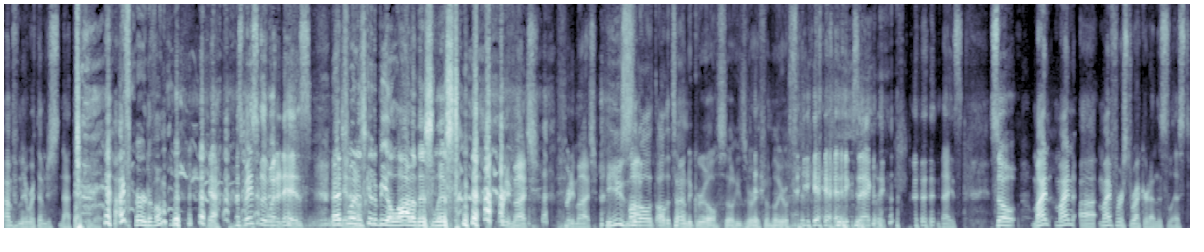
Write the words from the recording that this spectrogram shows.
I'm familiar with them, just not that familiar. I've heard of them. yeah, that's basically what it is. That's what know. it's going to be. A lot of this list. pretty much, pretty much. He uses well, it all all the time to grill, so he's very familiar with it. yeah, exactly. nice. So mine mine uh my first record on this list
